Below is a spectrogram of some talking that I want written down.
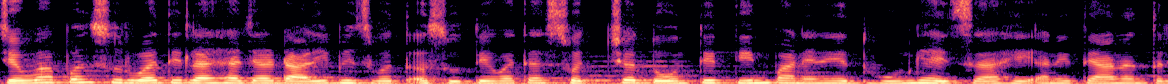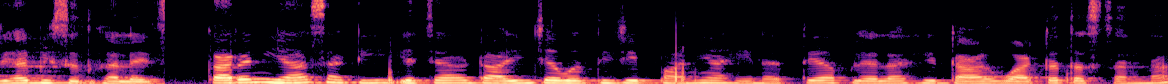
जेव्हा आपण सुरुवातीला ह्या ज्या डाळी भिजवत असू तेव्हा त्या स्वच्छ दोन ते तीन पाण्याने धुवून घ्यायचं आहे आणि त्यानंतर ह्या भिजत घालायचं. कारण यासाठी याच्या डाळींच्या वरती जे पाणी आहे ना ते आपल्याला हे डाळ वाटत असताना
